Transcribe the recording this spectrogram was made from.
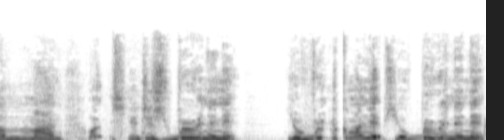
Oh man, you're just ruining it. You're look at my lips. You're ruining it.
